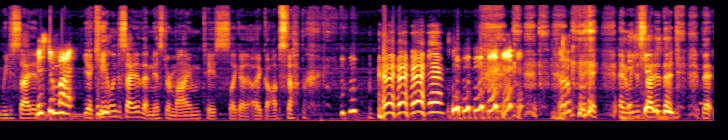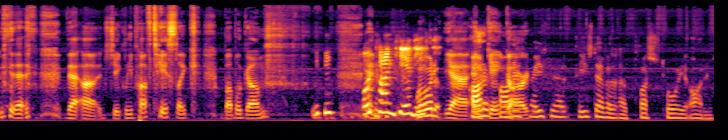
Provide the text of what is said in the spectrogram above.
we decided Mr. Mime. yeah caitlin decided that mr mime tastes like a, a gobstopper and we decided that that that, that uh, Jigglypuff tastes like bubble gum. or cotton candy. would Yeah, and Oddish, Gengar. Oddish, I used to have, I used to have a, a plush toy Oddish.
